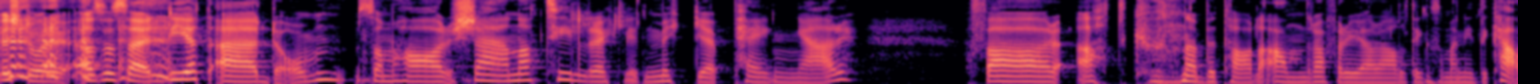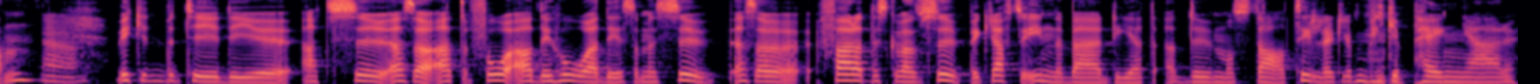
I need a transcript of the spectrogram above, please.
förstår du? Alltså så här, det är de som har tjänat tillräckligt mycket pengar för att kunna betala andra för att göra allting som man inte kan. Ja. Vilket betyder ju att, su- alltså att få ADHD som en super, alltså för att det ska vara en superkraft så innebär det att du måste ha tillräckligt mycket pengar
